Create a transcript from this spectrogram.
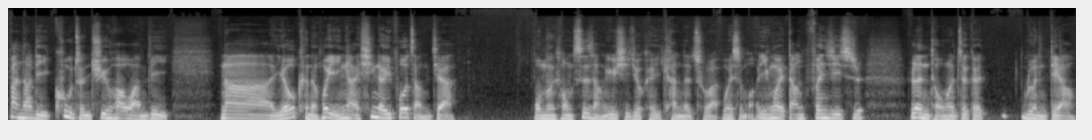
半导体库存去化完毕，那有可能会迎来新的一波涨价。我们从市场预期就可以看得出来，为什么？因为当分析师认同了这个论调，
